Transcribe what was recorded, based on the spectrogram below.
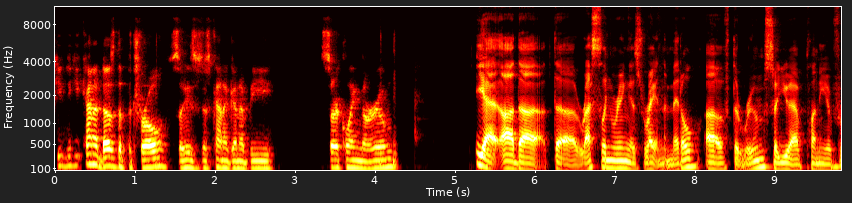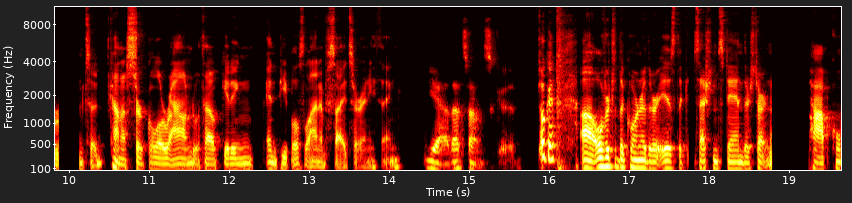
He, he kind of does the patrol, so he's just kind of gonna be circling the room. Yeah, uh, the the wrestling ring is right in the middle of the room, so you have plenty of room to kind of circle around without getting in people's line of sights or anything. Yeah, that sounds good. Okay. Uh, over to the corner, there is the concession stand. They're starting to popcorn.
